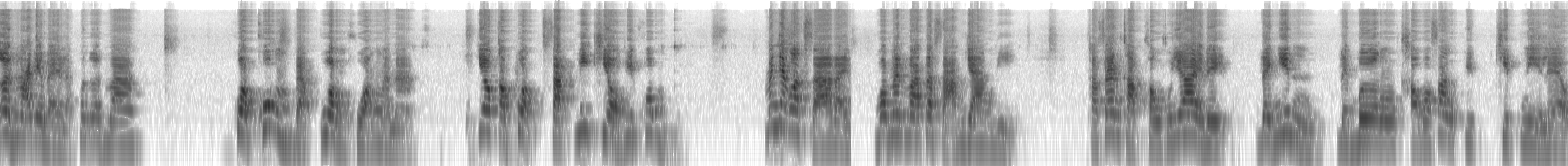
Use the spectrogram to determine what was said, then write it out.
เอิ้นมาจังไดล่ะเพิ่นเอิ้นว่าควบคุมแบบกวงขวงน่ะนะเกี่ยวกับพวกสัตว์มีเขี้ยวมีคม มันยากรักษาได้บ่แม่นว่าแต่สามอย่างนี้ถ้าแฟนคลับของคุณยายได้ได้ยินได้เบิงเขามาฟังคลิปนี้แล้ว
